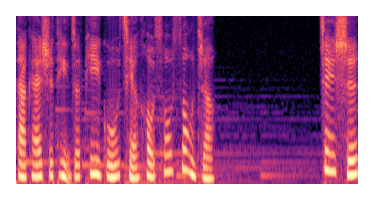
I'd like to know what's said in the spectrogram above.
他开始挺着屁股前后抽送着。这时，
